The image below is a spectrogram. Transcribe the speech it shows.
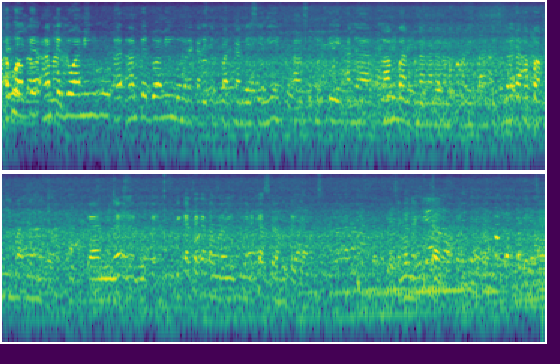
Abu hampir hampir dua minggu eh, hampir dua minggu mereka ditempatkan di sini uh, seperti ada lamban penanganan oleh pemerintah. Sebenarnya apa penyebabnya? Bukan, eh, bukan. Dikatakan mereka sudah bekerja. Sebenarnya kita bukan bekerja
